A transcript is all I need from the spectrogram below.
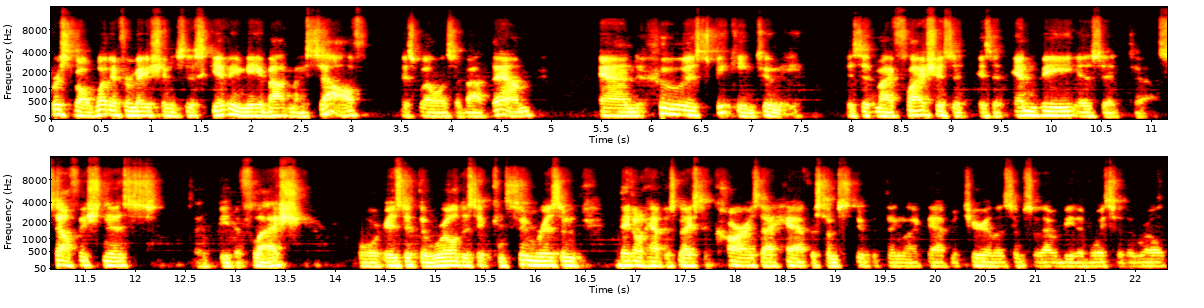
first of all, what information is this giving me about myself as well as about them? And who is speaking to me? Is it my flesh? Is it is it envy? Is it uh, selfishness? That be the flesh, or is it the world? Is it consumerism? They don't have as nice a car as I have, or some stupid thing like that. Materialism. So that would be the voice of the world,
